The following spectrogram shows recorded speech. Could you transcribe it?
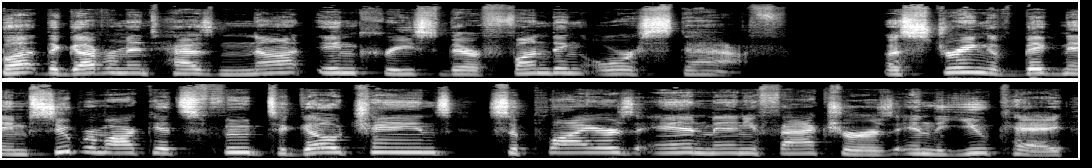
but the government has not increased their funding or staff. A string of big name supermarkets, food to go chains, suppliers, and manufacturers in the UK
